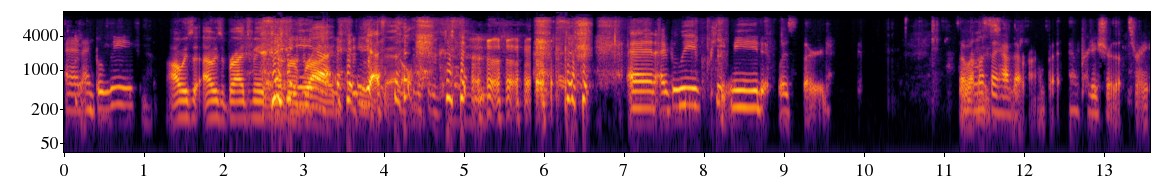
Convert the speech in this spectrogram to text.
And I believe I was I was a bridesmaid, never a bride. yes. and I believe Pete Mead was third. So unless nice. I have that wrong, but I'm pretty sure that's right.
